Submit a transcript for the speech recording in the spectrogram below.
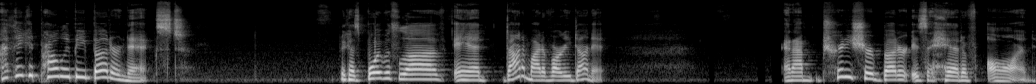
I think it'd probably be butter next because Boy with Love and Dynamite have already done it. And I'm pretty sure Butter is ahead of On.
